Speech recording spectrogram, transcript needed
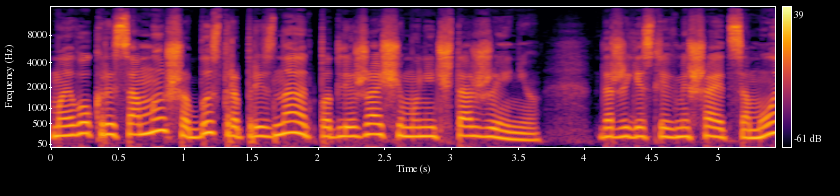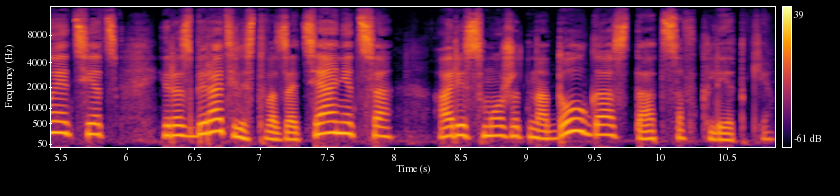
моего крысомыша быстро признают подлежащим уничтожению. Даже если вмешается мой отец и разбирательство затянется, Арис может надолго остаться в клетке.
